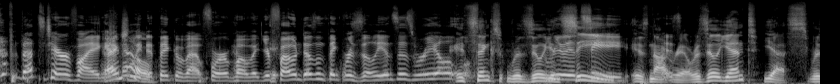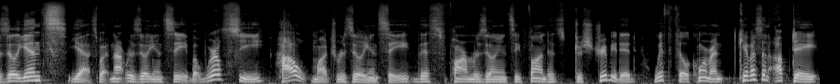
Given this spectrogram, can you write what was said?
That's terrifying, I actually, to think about for a moment. Your phone doesn't think resilience is real. it thinks resiliency Resiliency is not is- real. Resilient, yes. Resilience, yes, but not resiliency. But we'll see how much resiliency this Farm Resiliency Fund has distributed with Phil Korman. Give us an update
